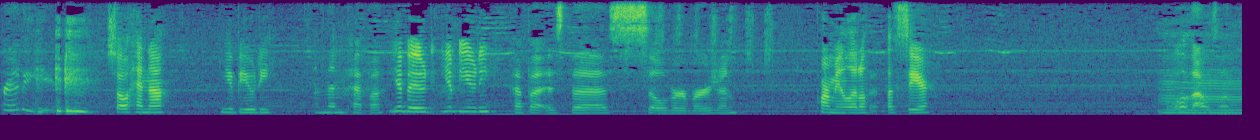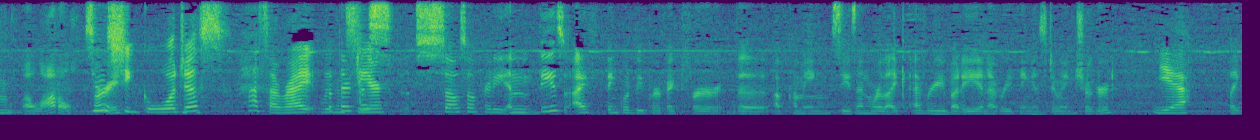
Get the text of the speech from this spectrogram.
pretty. So henna, you beauty, and then Peppa. you beauty, you beauty. Peppa is the silver version. Pour me a little. Let's see her. Oh, that was a, a lottle. Sorry. Isn't she gorgeous? That's all right. We but can see her. so so pretty, and these I think would be perfect for the upcoming season where like everybody and everything is doing sugared. Yeah. Like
